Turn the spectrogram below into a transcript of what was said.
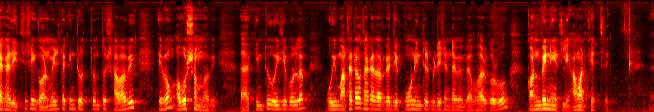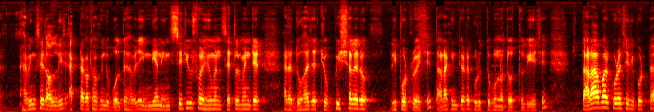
দেখা দিচ্ছে, সেই গরমিলটা কিন্তু অত্যন্ত স্বাভাবিক এবং অবশ্যম্ভাবী। কিন্তু ওই যে বললাম, ওই মাথাটাও থাকা দরকার যে কোন ইন্টারপ্রিটেশনটা আমি ব্যবহার করব কনভেনিয়েন্টলি আমার ক্ষেত্রে। হ্যাভিং সেড অল দিস একটা কথাও কিন্তু বলতে হবে যে ইন্ডিয়ান ইনস্টিটিউট ফর হিউম্যান সেটেলমেন্টের একটা দু হাজার চব্বিশ সালেরও রিপোর্ট রয়েছে, তারা কিন্তু একটা গুরুত্বপূর্ণ তথ্য দিয়েছে। তারা আবার করেছে রিপোর্টটা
